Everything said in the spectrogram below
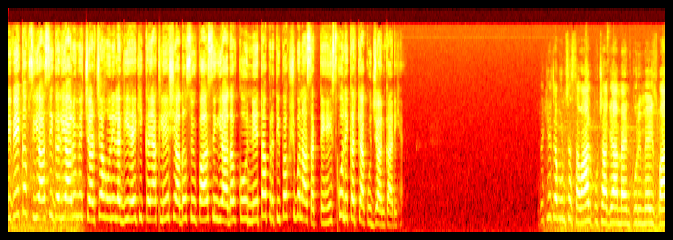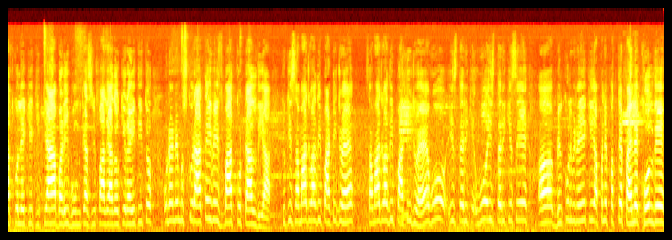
विवेक, अब सियासी गलियारों में चर्चा होने लगी है कि कहीं अखिलेश यादव, शिवपाल सिंह यादव को नेता प्रतिपक्ष बना सकते हैं? इसको लेकर क्या कुछ जानकारी है? देखिए, जब उनसे सवाल पूछा गया मैनपुरी में इस बात को लेकर कि क्या बड़ी भूमिका शिवपाल यादव की रही थी तो उन्होंने मुस्कुराते हुए इस बात को टाल दिया। क्योंकि समाजवादी पार्टी जो है समाजवादी पार्टी जो है वो इस तरीके वो इस तरीके से आ, बिल्कुल भी नहीं कि अपने पत्ते पहले खोल दे।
